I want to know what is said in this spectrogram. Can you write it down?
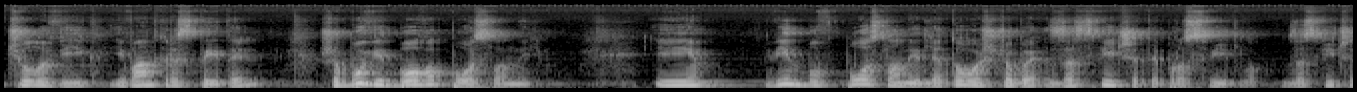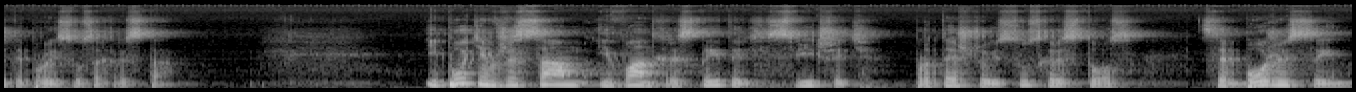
чоловік, Іван Хреститель, що був від Бога посланий. І він був посланий для того, щоб засвідчити про світло, засвідчити про Ісуса Христа. І потім вже сам Іван Хреститель свідчить про те, що Ісус Христос це Божий Син,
